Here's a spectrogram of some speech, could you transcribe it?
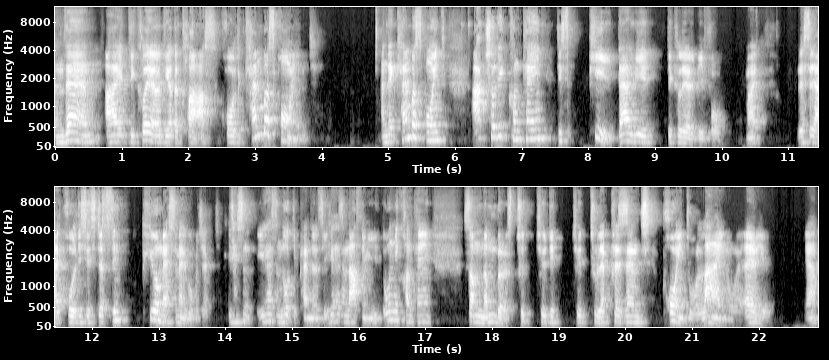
And then I declare the other class called Canvas Point. And then Canvas Point actually contain this P that we declared before, right? Let's say I call this is just pure mathematical object. It has it has no dependency. It has nothing. It only contains some numbers to to to to represent point or line or area. Yeah.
